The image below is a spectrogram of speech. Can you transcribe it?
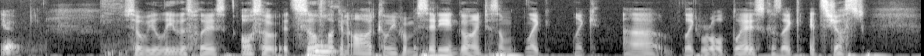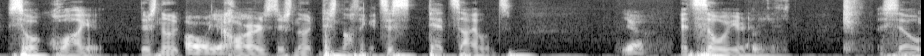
Yeah. So we leave this place. Also, it's so fucking odd coming from a city and going to some like like uh like rural place because like it's just so quiet. There's no Oh yeah. cars. There's no. There's nothing. It's just dead silence. Yeah. It's so weird. So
